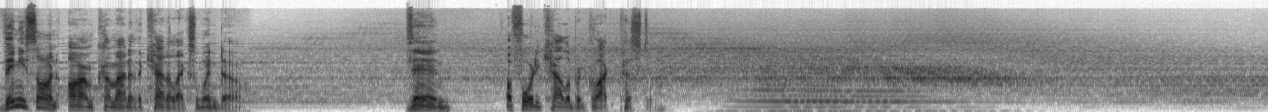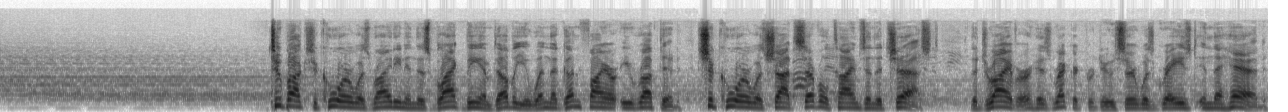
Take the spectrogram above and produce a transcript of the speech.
Then he saw an arm come out of the Cadillac's window. Then, a 40 caliber Glock pistol. Tupac Shakur was riding in this black BMW when the gunfire erupted. Shakur was shot several times in the chest. The driver, his record producer, was grazed in the head.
